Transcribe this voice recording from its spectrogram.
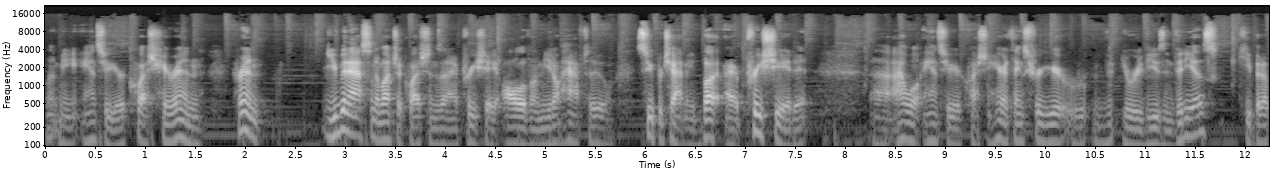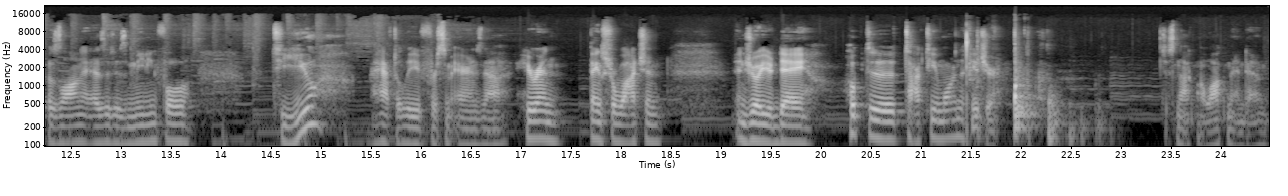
let me answer your question here in. Corinne, you've been asking a bunch of questions and I appreciate all of them. You don't have to super chat me, but I appreciate it. Uh, I will answer your question here. Thanks for your, your reviews and videos. Keep it up as long as it is meaningful to you. I have to leave for some errands now. Hiren, thanks for watching. Enjoy your day. Hope to talk to you more in the future. Just knocked my Walkman down.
